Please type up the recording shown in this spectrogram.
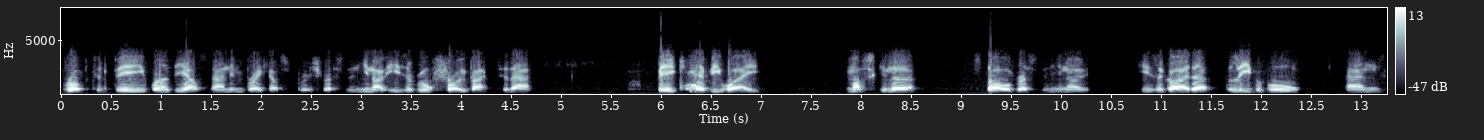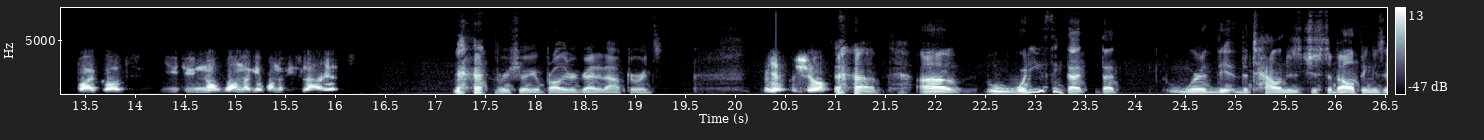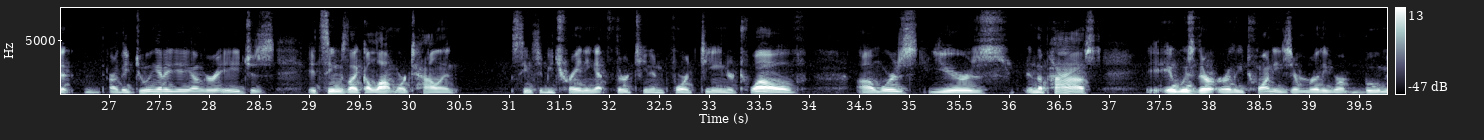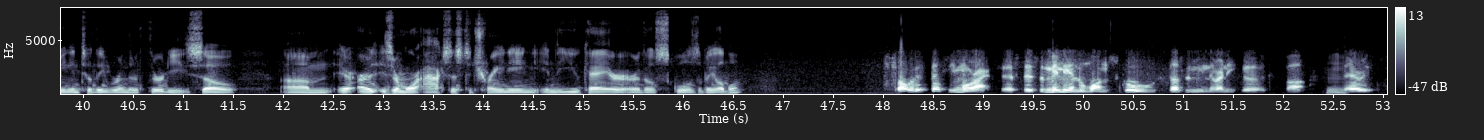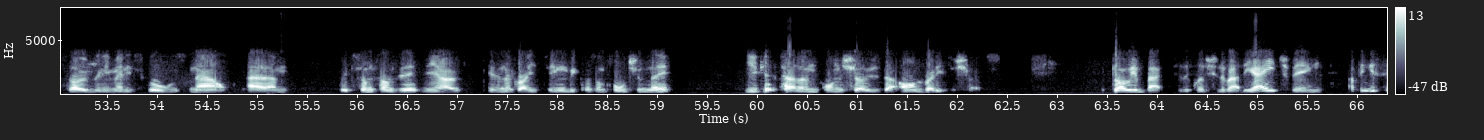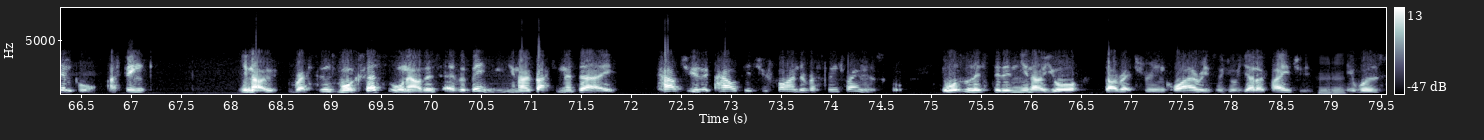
Rob could be one of the outstanding breakouts for British wrestling. You know, he's a real throwback to that big, heavyweight, muscular style of wrestling. You know, he's a guy that's believable, and by God, you do not want to get one of his lariats. for sure, you'll probably regret it afterwards. Yeah, for sure. uh, what do you think that that where the the talent is just developing? Is it are they doing it at a younger age? Is it seems like a lot more talent seems to be training at 13 and 14 or 12, um, whereas years in the past it was their early 20s and really weren't booming until they were in their 30s. So. Um, are, is there more access to training in the UK, or are those schools available? Oh, there's definitely more access. There's a million and one schools. Doesn't mean they're any good, but hmm. there is so many, many schools now, um, which sometimes it, you know isn't a great thing because unfortunately you get talent on shows that aren't ready for shows. Going back to the question about the age thing, I think it's simple. I think you know wrestling's more accessible now than it's ever been. You know, back in the day, how do you how did you find a wrestling training school? It wasn't listed in you know your directory inquiries or your yellow pages. Mm-hmm. It was,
